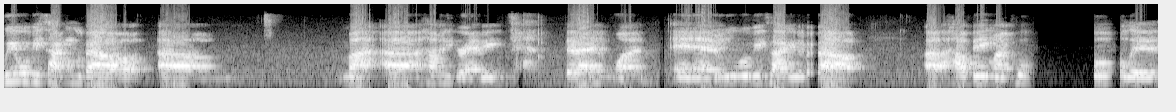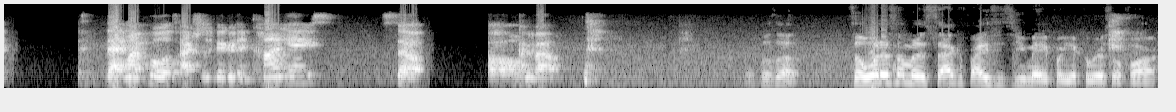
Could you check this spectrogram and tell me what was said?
we will be talking about um, my uh, how many Grammys that I have won, and we will be talking about uh, how big my pool, pool is. That my pool is actually bigger than Kanye's. So, talking about That's what's up. So what are some of the sacrifices you made for your career so far?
